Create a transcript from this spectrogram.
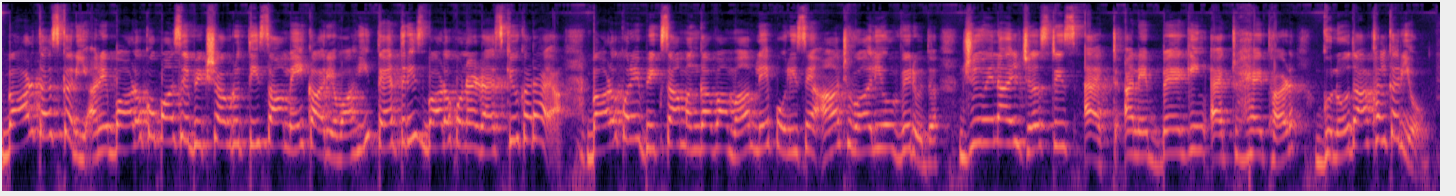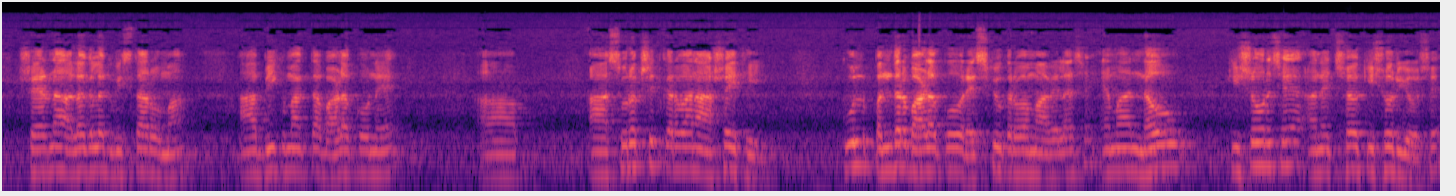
બાળ તસ્કરી અને બાળકો પાસે ભિક્ષાવૃત્તિ સામે કાર્યવાહી. તેત્રીસ બાળકોના રેસ્ક્યુ કરાયા. બાળકોને ભિક્ષા મંગાવવા મામલે પોલીસે આઠ વાલીઓ વિરુદ્ધ જુવેનાઇલ જસ્ટિસ એક્ટ અને બેગિંગ એક્ટ હેઠળ ગુનો દાખલ કર્યો. શહેરના અલગ અલગ વિસ્તારોમાં આ ભીખ માંગતા બાળકોને આ સુરક્ષિત કરવાના આશયથી કુલ પંદર બાળકો રેસ્ક્યુ કરવામાં આવેલા છે. એમાં નવ કિશોર છે અને છ કિશોરીઓ છે.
